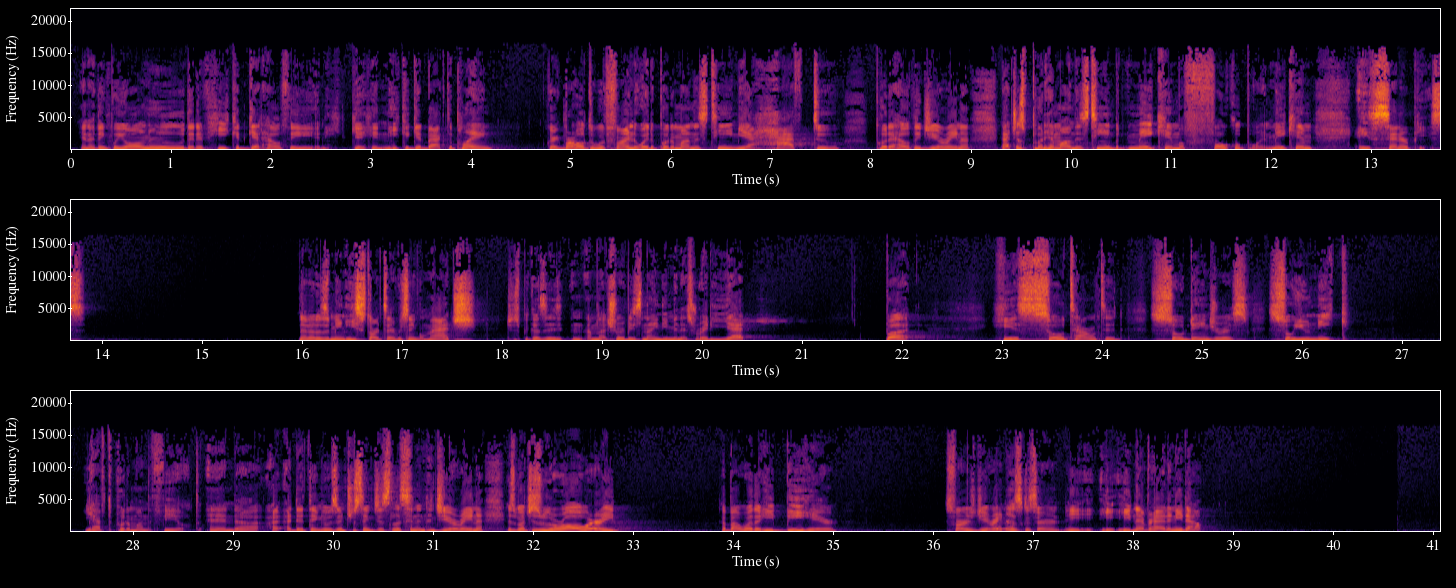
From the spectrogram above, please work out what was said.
And I think we all knew that if he could get healthy and he, get, and he could get back to playing, Gregg Berhalter would find a way to put him on this team. You have to put a healthy Gio Reyna, not just put him on this team, but make him a focal point, make him a centerpiece. Now, that doesn't mean he starts every single match, just because I'm not sure if he's 90 minutes ready yet. But He is so talented, so dangerous, so unique. You have to put him on the field. And uh, I, I, did think it was interesting just listening to Gio Reyna. As much as we were all worried about whether he'd be here, as far as Gio Reyna is concerned, he, he, he never had any doubt.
